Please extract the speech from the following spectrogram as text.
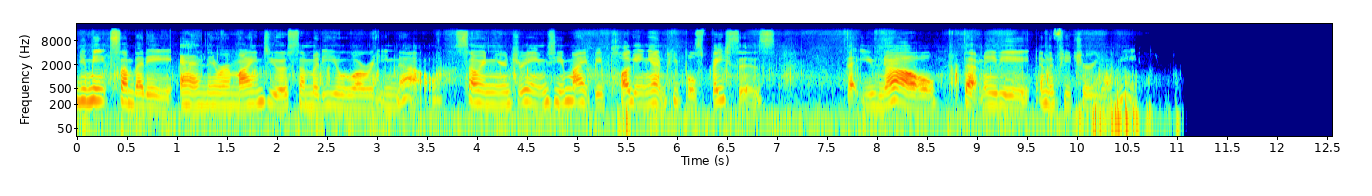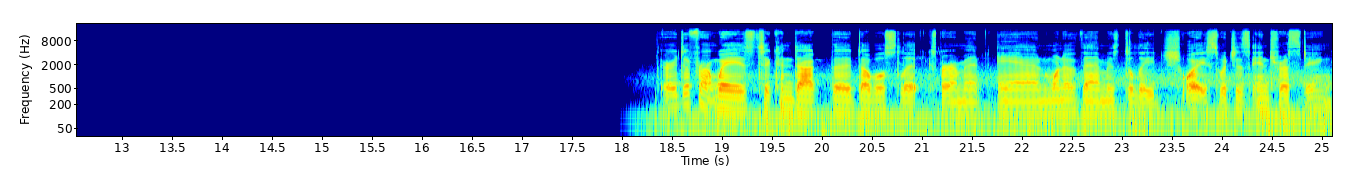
you meet somebody and they remind you of somebody you already know. So in your dreams you might be plugging in people's faces that you know that maybe in the future you'll meet There are different ways to conduct the double slit experiment, and one of them is delayed choice, which is interesting.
